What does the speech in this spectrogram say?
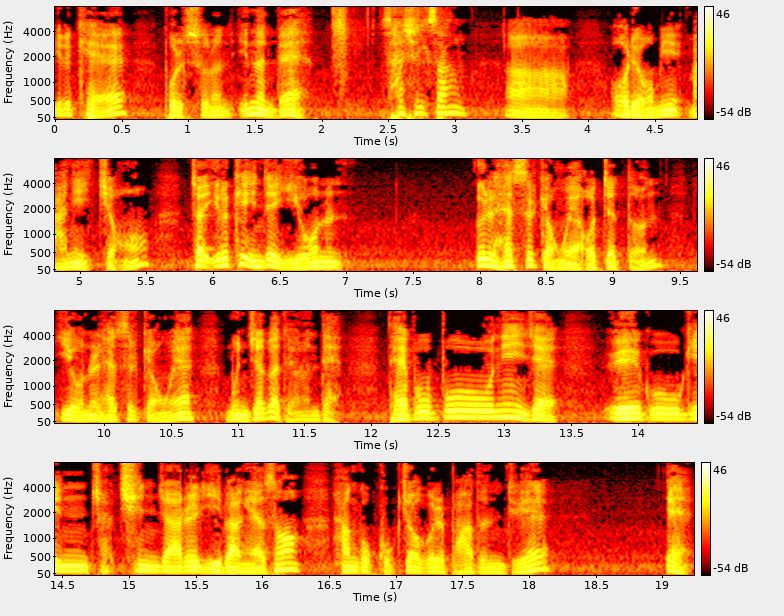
이렇게 볼 수는 있는데 사실상 아, 어려움이 많이 있죠. 자, 이렇게 이제 이혼을 했을 경우에 어쨌든 이혼을 했을 경우에 문제가 되는데 대부분이 이제 외국인 자- 친자를 입양해서 한국 국적을 받은 뒤에 예,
